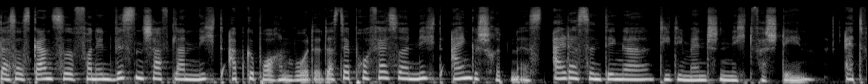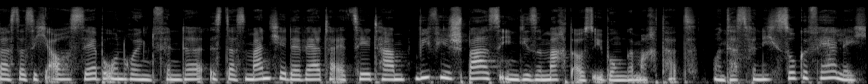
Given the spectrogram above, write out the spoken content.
dass das Ganze von den Wissenschaftlern nicht abgebrochen wurde, dass der Professor nicht eingeschritten ist, all das sind Dinge, die die Menschen nicht verstehen. Etwas, das ich auch sehr beunruhigend finde, ist, dass manche der Wärter erzählt haben, wie viel Spaß ihnen diese Machtausübung gemacht hat. Und das finde ich so gefährlich.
